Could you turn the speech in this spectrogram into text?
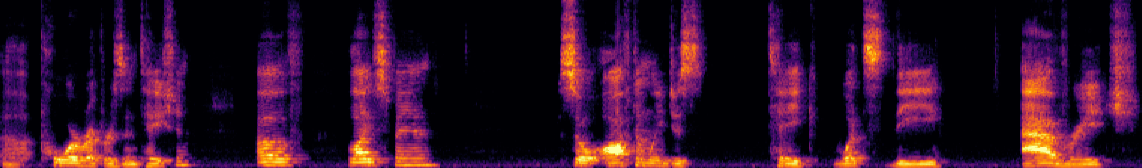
uh, poor representation of lifespan. So often we just take what's the average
